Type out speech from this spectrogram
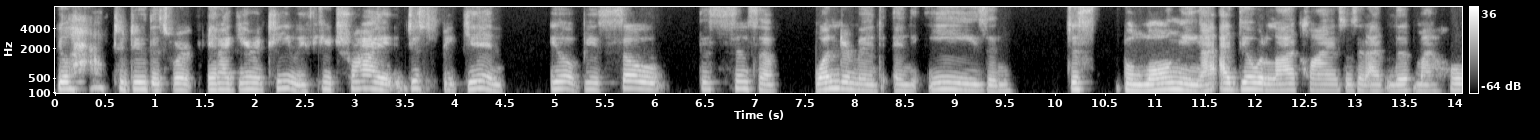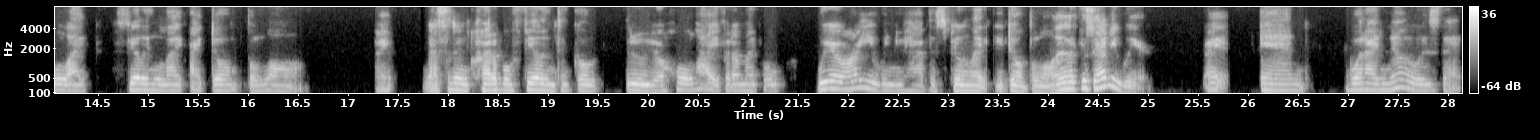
you'll have to do this work. And I guarantee you, if you try, just begin, you'll be so this sense of wonderment and ease and just belonging. I, I deal with a lot of clients who said, I've lived my whole life feeling like I don't belong? That's an incredible feeling to go through your whole life. And I'm like, well, where are you when you have this feeling like you don't belong? And like it's everywhere, right? And what I know is that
